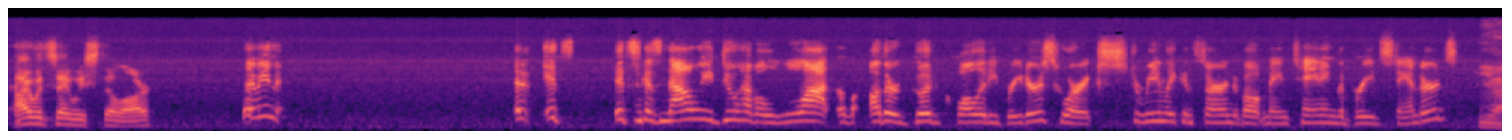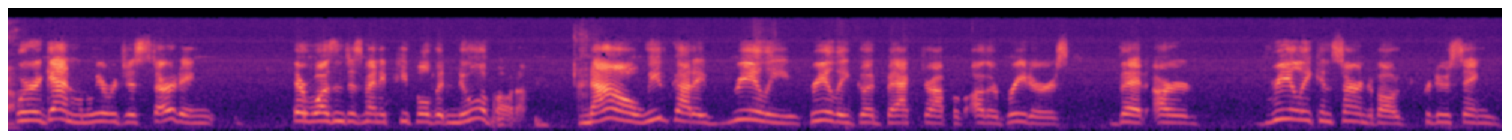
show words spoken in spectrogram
I would say we still are. I mean, it, it's it's because now we do have a lot of other good quality breeders who are extremely concerned about maintaining the breed standards. Yeah. Where again, when we were just starting, there wasn't as many people that knew about them. Now we've got a really, really good backdrop of other breeders that are really concerned about producing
